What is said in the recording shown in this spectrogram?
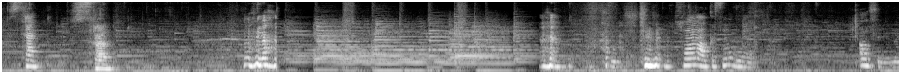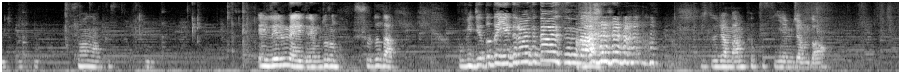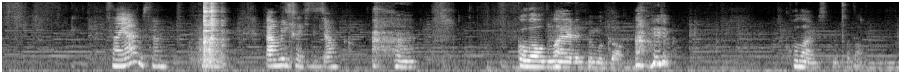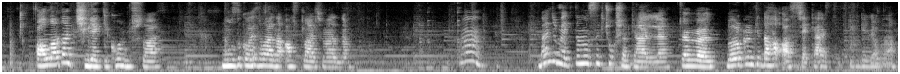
Sen. Sen. Soğan halkası mı bu mu? Al seni ben Soğan halkası. Ellerimle yedireyim durun. Şurada da. Bu videoda da yedirmedi demesinler. İşte hocam ben patates yiyemeyeceğim daha. Sen yer misin? Ben milkshake içeceğim. Kola olduğunu hayal etme mutlu. Kolaymış bu tadı. Allah'tan çilekli koymuşlar. Muzlu koysalar da asla içmezdim. Hmm. Bence McDonald's'ınki çok şekerli. Evet. Burger'ınki daha az şekersiz gibi geliyor bana.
